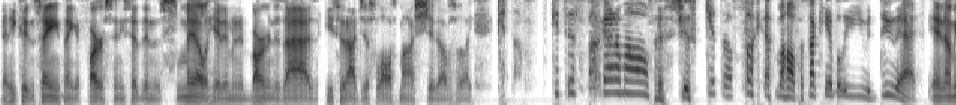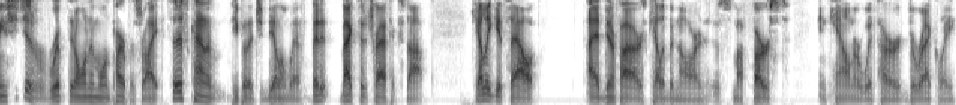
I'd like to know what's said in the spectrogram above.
that he couldn't say anything at first. And he said then the smell hit him and it burned his eyes. He said, I just lost my shit. I was like, get the get the fuck out of my office. Just get the fuck out of my office. I can't believe you would do that. And I mean, she just ripped it on him on purpose, right? So this kind of people that you're dealing with. But it, back to the traffic stop. Kelly gets out. I identify her as Kelly Barnard. This is my first encounter with her directly.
